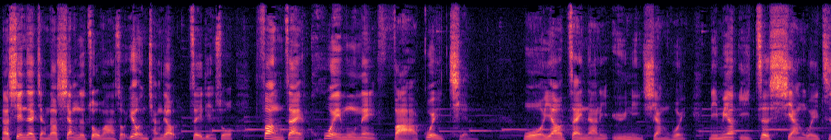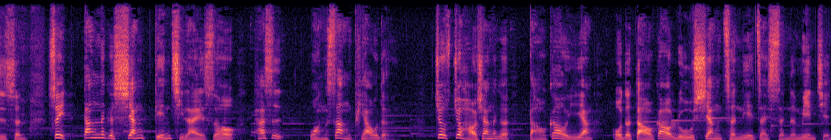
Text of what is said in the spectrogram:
那现在讲到香的做法的时候，又很强调这一点，说放在会幕内法柜前，我要在那里与你相会，你们要以这香为至圣。所以当那个香点起来的时候，它是往上飘的，就就好像那个祷告一样。我的祷告如香陈列在神的面前，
